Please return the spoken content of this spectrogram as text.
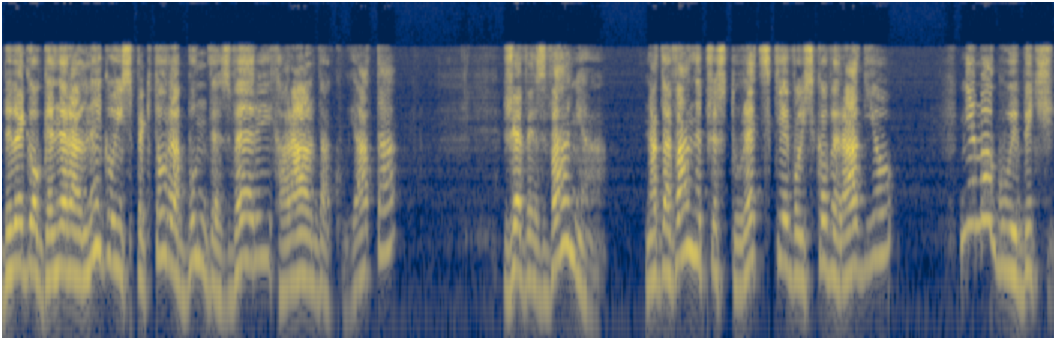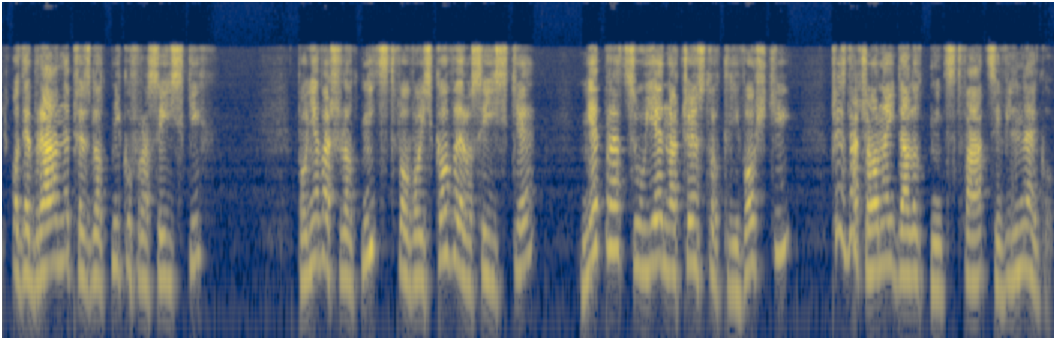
byłego generalnego inspektora Bundeswehry Haralda Kujata, że wezwania nadawane przez tureckie wojskowe radio nie mogły być odebrane przez lotników rosyjskich, ponieważ lotnictwo wojskowe rosyjskie nie pracuje na częstotliwości przeznaczonej dla lotnictwa cywilnego.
